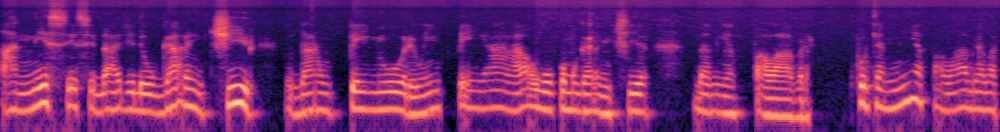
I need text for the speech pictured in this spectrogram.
a necessidade de eu garantir, eu dar um penhor, eu empenhar algo como garantia da minha palavra porque a minha palavra ela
